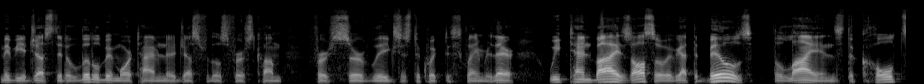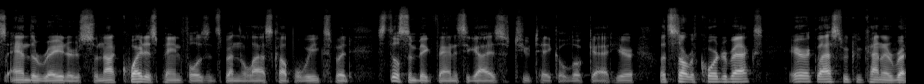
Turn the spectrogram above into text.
maybe adjusted a little bit more time to adjust for those first come first serve leagues. Just a quick disclaimer there. Week 10 buys also. We've got the Bills, the Lions, the Colts, and the Raiders. So not quite as painful as it's been the last couple weeks, but still some big fantasy guys to take a look at here. Let's start with quarterbacks. Eric, last week we kind of re-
